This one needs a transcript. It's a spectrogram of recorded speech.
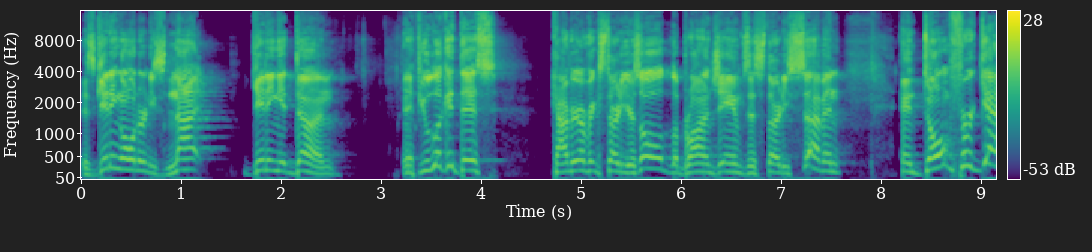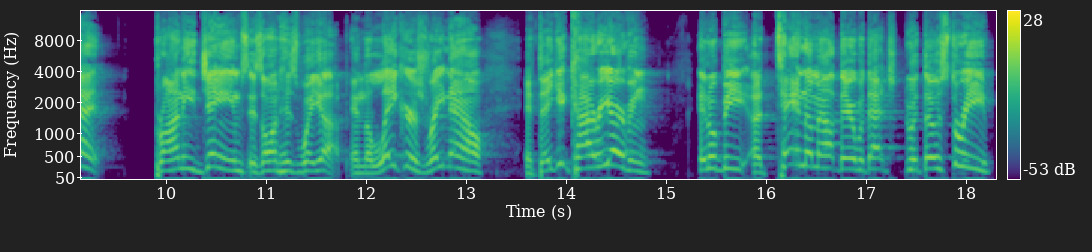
is getting older and he's not getting it done. And if you look at this, Kyrie Irving's 30 years old, LeBron James is 37. And don't forget, Bronny James is on his way up. And the Lakers right now, if they get Kyrie Irving, it'll be a tandem out there with that with those three.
